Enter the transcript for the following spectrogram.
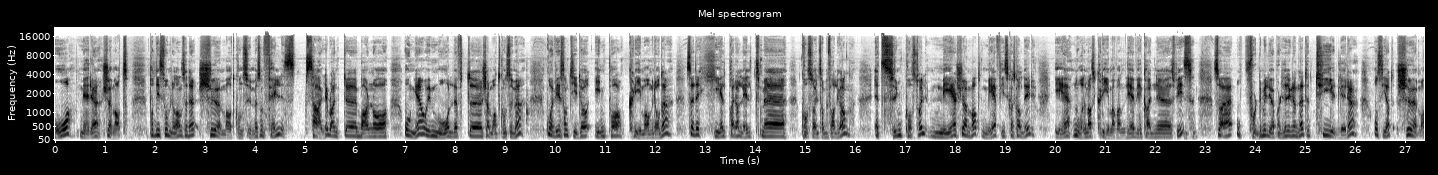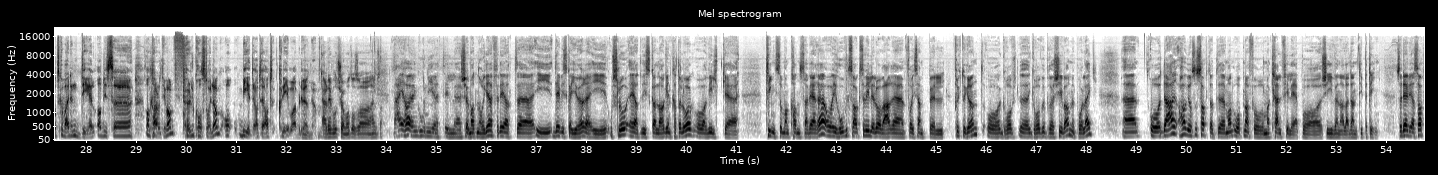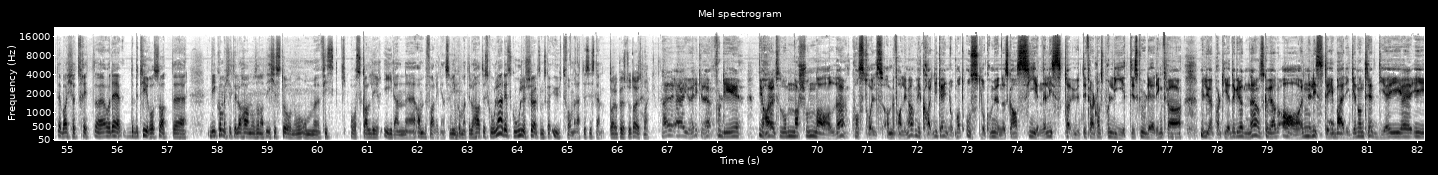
og mer sjømat. På disse områdene så er det sjømatkonsumet som faller særlig blant eh, barn og unge, og vi må løfte eh, sjømatkonsumet. Går vi samtidig inn på klimaområdet, så er det helt parallelt med kostholdsanbefalingene. Et sunt kosthold med sjømat, med fisk og skalldyr, er noe av det mest klimavennlige vi kan eh, spise. Så jeg oppfordrer Miljøpartiet De Grønne til tydeligere å si at sjømat skal være en del av disse alternativene. Følg kostholdene og bidra til at klimaet blir bedre. Er det mot sjømat også, Hermstad? Nei, jeg har en god nyhet til Sjømat Norge. fordi at uh, i, Det vi skal gjøre i Oslo, er at vi skal lage en katalog over hvilke ting som man kan servere. og I hovedsak så vil det da være f.eks. frukt og grønt og grov, eh, grove brødskiver med pålegg. Eh, og Der har vi også sagt at man åpner for makrellfilet på skiven eller den type ting. Så det vi har sagt er bare kjøttfritt. og det, det betyr også at vi kommer ikke til å ha noe sånn at det ikke står noe om fisk og skalldyr i den eh, anbefalingen som vi mm. kommer til å ha til skolen. Det er skolene sjøl som skal utforme dette systemet. Bare puste ut, da, Ismark. Nei, jeg gjør ikke det. Fordi vi har altså noen nasjonale kostholdsanbefalinger. Vi kan ikke ende opp med at Oslo kommune skal ha sine lister ut ifra en slags politisk vurdering fra Miljøpartiet De Grønne. Så skal vi ha en annen liste i Bergen og en tredje i, i,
